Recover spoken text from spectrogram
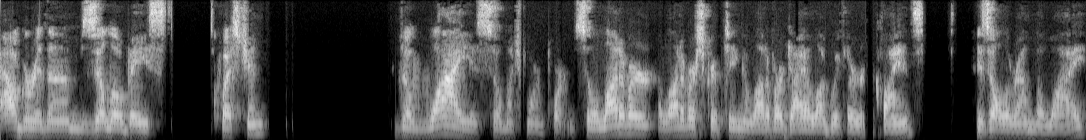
algorithm Zillow based question the why is so much more important. So a lot of our a lot of our scripting, a lot of our dialogue with our clients is all around the why.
